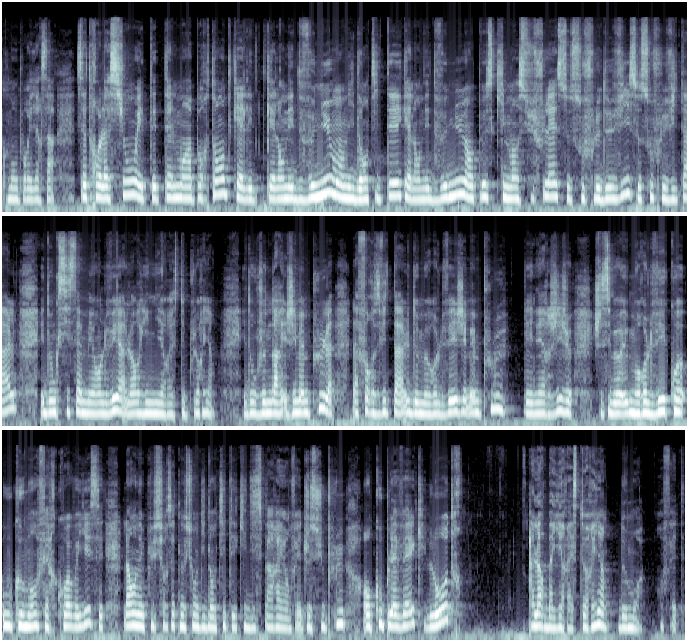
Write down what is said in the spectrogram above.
comment on pourrait dire ça? Cette relation était tellement importante qu'elle en est devenue mon identité, qu'elle en est devenue un peu ce qui m'insufflait, ce souffle de vie, ce souffle vital. Et donc si ça m'est enlevé, alors il n'y reste plus rien. Et donc je j'ai même plus la, force vitale de me relever, j'ai même plus l'énergie, je, je sais me relever quoi, où, comment, faire quoi. Vous voyez, c'est là on n'est plus sur cette notion d'identité qui disparaît en fait. Je suis plus en couple avec l'autre alors bah il reste rien de moi fait,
